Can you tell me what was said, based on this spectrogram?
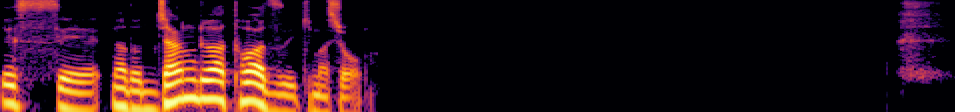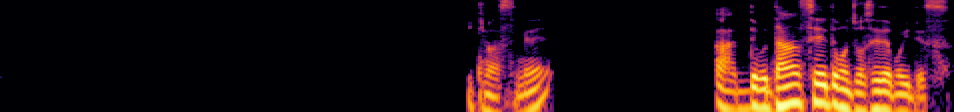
エッセイなどジャンルは問わずいきましょう。いきますね。あ、でも男性でも女性でもいいです。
